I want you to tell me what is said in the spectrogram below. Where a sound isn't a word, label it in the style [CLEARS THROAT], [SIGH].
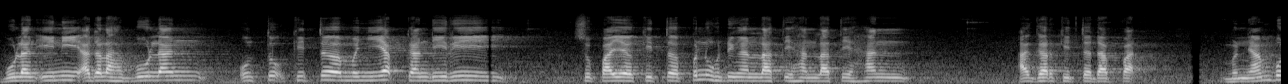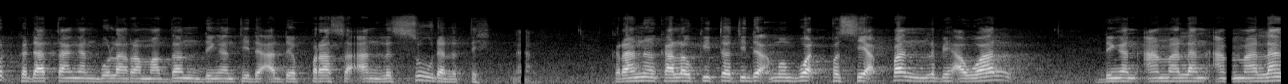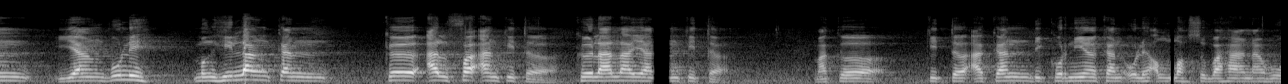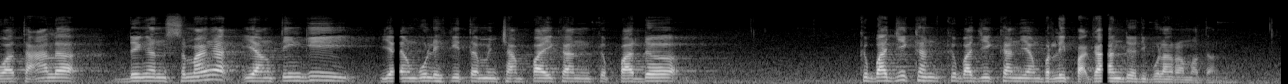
bulan ini adalah bulan untuk kita menyiapkan diri supaya kita penuh dengan latihan-latihan agar kita dapat menyambut kedatangan bulan Ramadan dengan tidak ada perasaan lesu dan letih. Nah, kerana kalau kita tidak membuat persiapan lebih awal dengan amalan-amalan yang boleh menghilangkan kealfaan kita, kelalaian kita, maka kita akan dikurniakan oleh Allah Subhanahu wa taala dengan semangat yang tinggi yang boleh kita mencampaikan kepada kebajikan-kebajikan yang berlipat ganda di bulan Ramadan.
